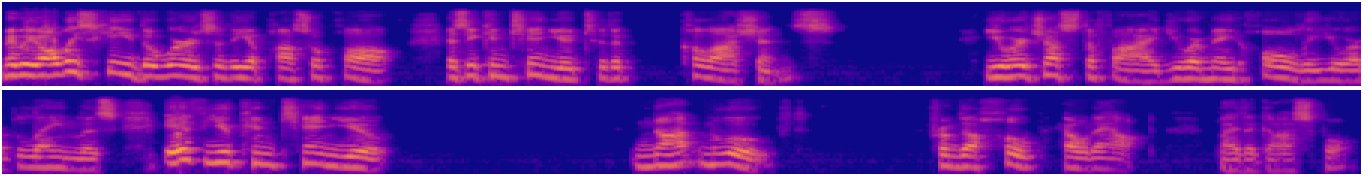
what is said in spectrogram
May we always heed the words of the Apostle Paul as he continued to the Colossians. You are justified, you are made holy, you are blameless if you continue not moved from the hope held out by the gospel.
